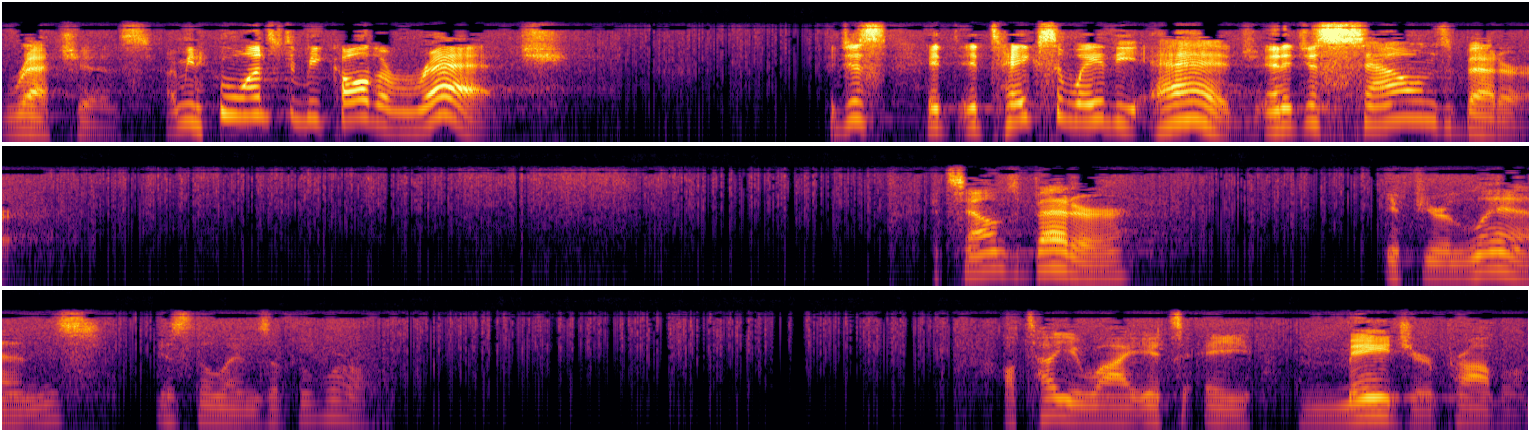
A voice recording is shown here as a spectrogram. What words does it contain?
wretches. I mean, who wants to be called a wretch? It just it, it takes away the edge and it just sounds better. It sounds better if your lens is the lens of the world. I'll tell you why it's a major problem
